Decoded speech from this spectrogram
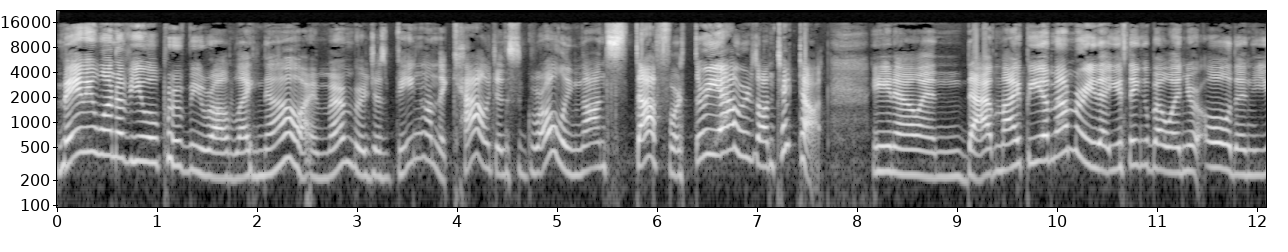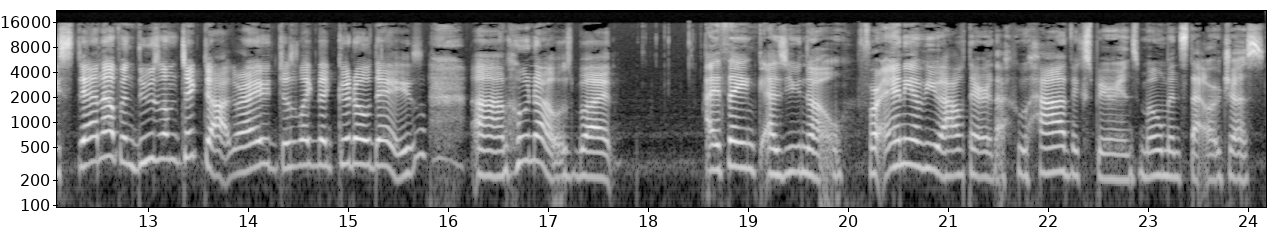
Maybe one of you will prove me wrong. Like, no, I remember just being on the couch and scrolling nonstop for three hours on TikTok you know, and that might be a memory that you think about when you're old and you stand up and do some TikTok, right? Just like the good old days. Um, who knows? But I think, as you know, for any of you out there that who have experienced moments that are just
